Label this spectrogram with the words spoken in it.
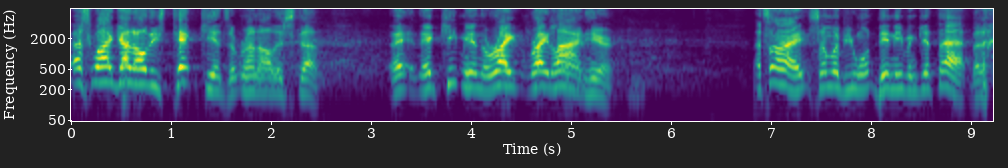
That's why I got all these tech kids that run all this stuff. They, they keep me in the right, right line here. That's all right. Some of you didn't even get that, but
